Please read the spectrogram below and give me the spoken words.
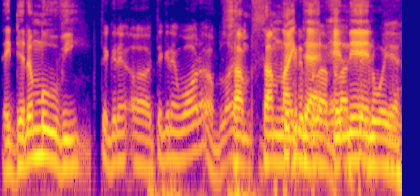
they did a movie, Thicker than, uh, thicker than water or blood? some something like that, blood, blood and then thicker yeah,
